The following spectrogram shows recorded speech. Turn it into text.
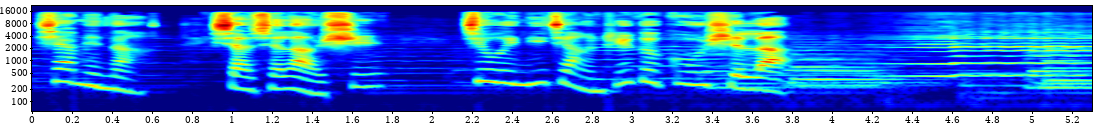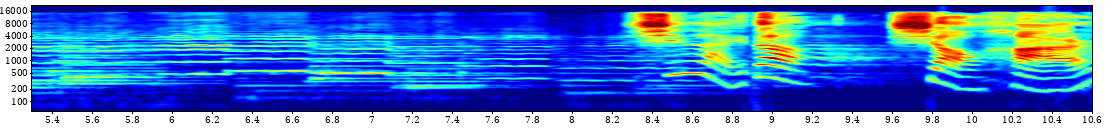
下面呢，小学老师就为你讲这个故事了。新来的小孩儿。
